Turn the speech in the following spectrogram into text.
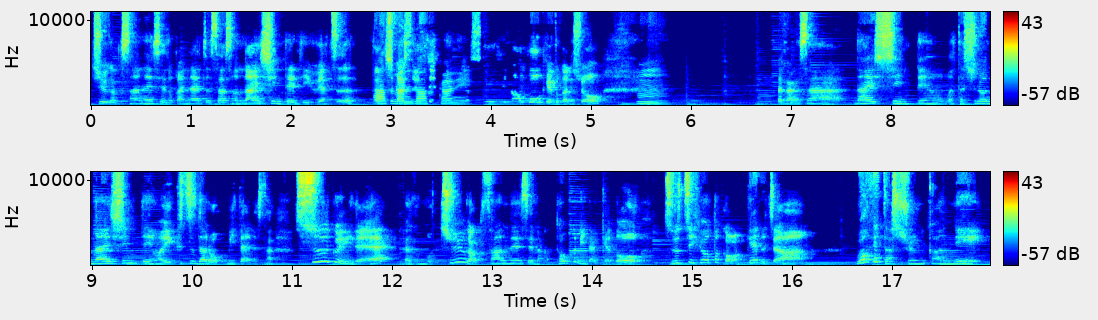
中学3年生とかになるとさ、その内申点っていうやつ確かに確かに。数字の合計とかでしょ？うん。だからさ内申点私の内申点はいくつだろうみたいなさすぐにねだからもう中学3年生なんか特にだけど通知表とか分けるじゃん。分けた瞬間に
